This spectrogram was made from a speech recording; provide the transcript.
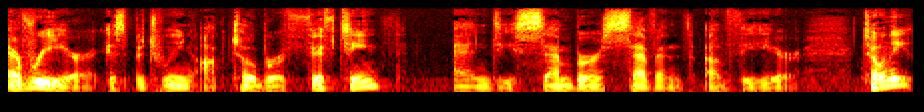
every year is between October 15th and December 7th of the year. Toni,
